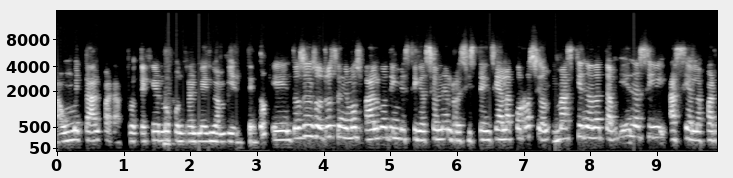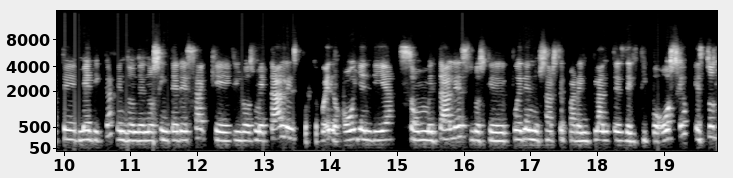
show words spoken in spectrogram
a un metal para protegerlo contra el medio ambiente, ¿no? Entonces nosotros tenemos algo de investigación en resistencia a la corrosión, más que nada también así hacia la parte médica, en donde nos interesa que los metales, porque bueno, hoy en día son metales los que pueden usarse para implantes del tipo óseo, estos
